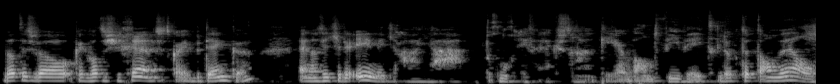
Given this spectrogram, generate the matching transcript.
dat is wel, kijk, wat is je grens? Dat kan je bedenken. En dan zit je erin, denk je, ah ja, toch nog even extra een keer, want wie weet lukt het dan wel.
